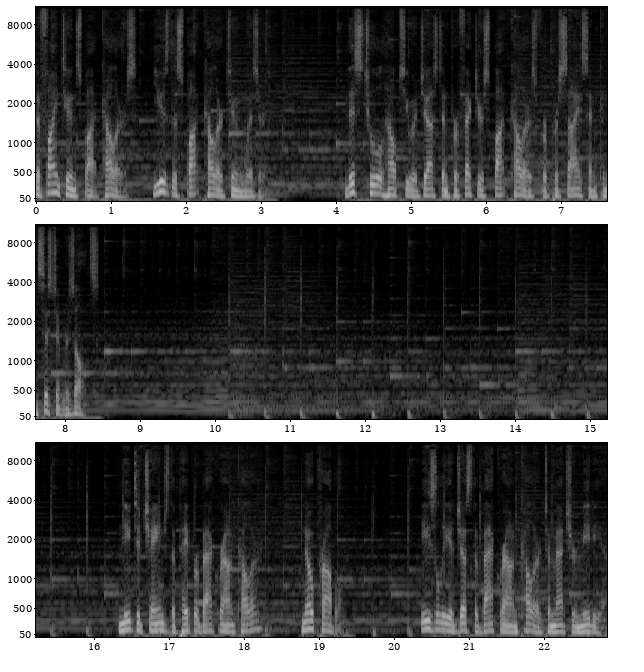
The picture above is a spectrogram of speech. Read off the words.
To fine-tune spot colors, use the Spot Color Tune Wizard. This tool helps you adjust and perfect your spot colors for precise and consistent results. Need to change the paper background color? No problem. Easily adjust the background color to match your media,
